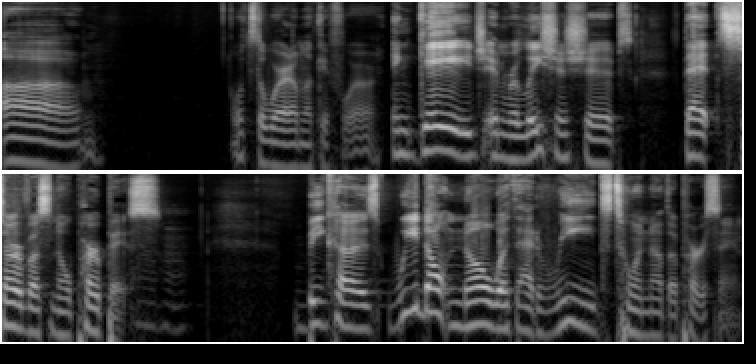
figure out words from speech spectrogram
um what's the word I'm looking for? Engage in relationships that serve us no purpose because we don't know what that reads to another person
